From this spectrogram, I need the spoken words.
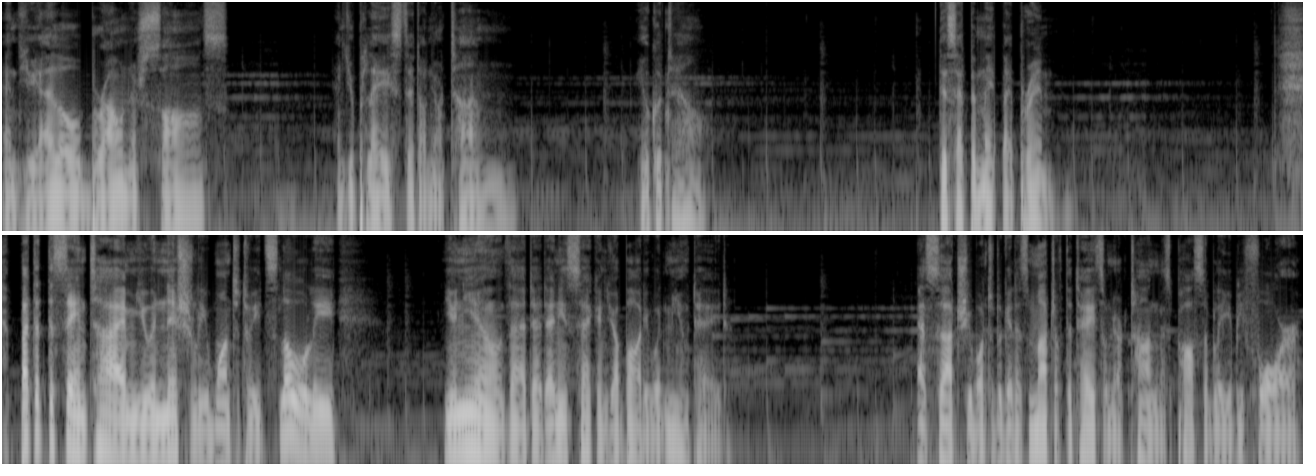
and yellow brownish sauce, and you placed it on your tongue, you could tell. This had been made by Prim. But at the same time, you initially wanted to eat slowly. You knew that at any second your body would mutate. As such, you wanted to get as much of the taste on your tongue as possibly before.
